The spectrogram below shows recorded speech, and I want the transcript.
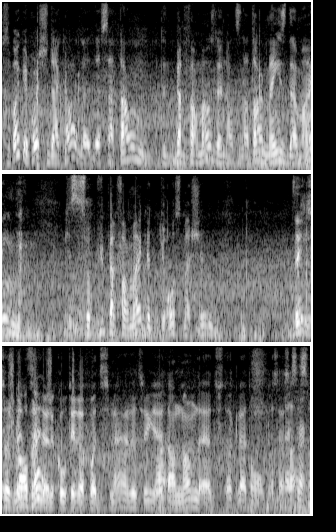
je sais pas à quel point je suis d'accord de, de s'attendre d'une performance d'un ordinateur mince de même que ce soit plus performant qu'une grosse machine. Tu sais, C'est ça, je, comprends. dis, le, le côté refroidissement, là, tu sais, Ouais. t'en demandes euh, du stock là, à ton Ben, processeur. c'est ça.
